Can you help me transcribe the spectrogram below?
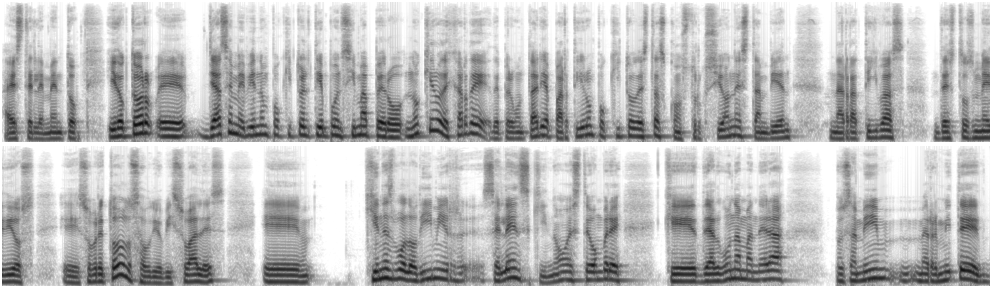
a este elemento. Y doctor, eh, ya se me viene un poquito el tiempo encima, pero no quiero dejar de, de, preguntar y a partir un poquito de estas construcciones también narrativas de estos medios, sobre todo los audiovisuales. ¿Quién es Volodymyr Zelensky? ¿no? Este hombre que de alguna manera pues a mí me remite,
